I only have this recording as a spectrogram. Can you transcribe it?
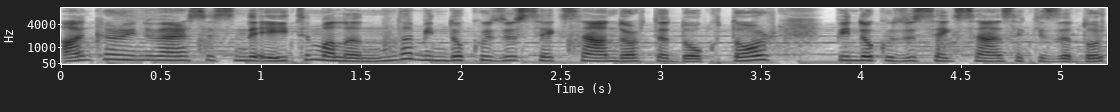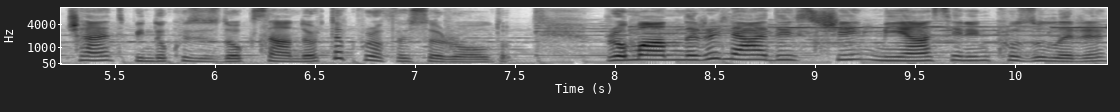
Ankara Üniversitesi'nde eğitim alanında 1984'te doktor, 1988'de doçent, 1994'te profesör oldu. Romanları Ladesçi, Miyase'nin Kuzuları,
